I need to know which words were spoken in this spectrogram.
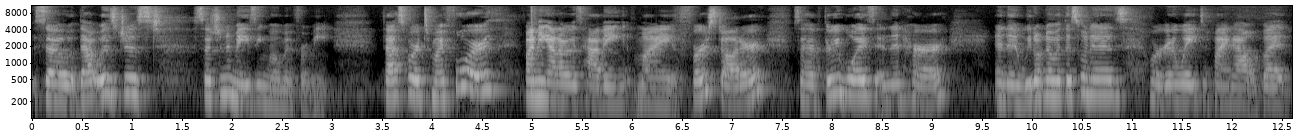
so that was just such an amazing moment for me. Fast forward to my fourth, finding out I was having my first daughter. So I have three boys and then her. And then we don't know what this one is. We're going to wait to find out. But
